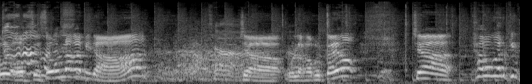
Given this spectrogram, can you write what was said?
뚫어버렸어. 없애서 올라갑니다 자, 자 올라가 볼까요 자 타워가 이렇게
